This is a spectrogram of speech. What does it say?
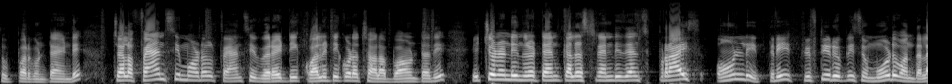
సూపర్గా ఉంటాయండి. చాలా fancy model fancy variety quality కూడా చాలా బాగుంటుంది. ఇది చూడండి ఇందులో ten colours ten designs price only three fifty rupees మూడు వందల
